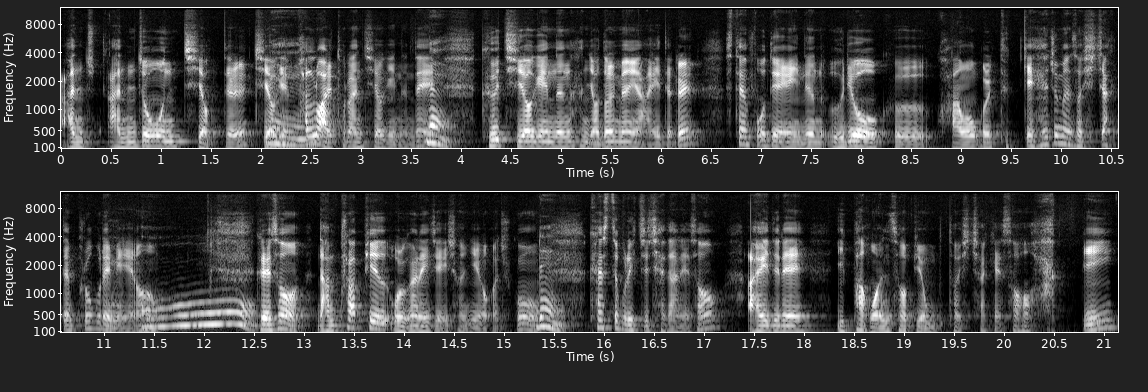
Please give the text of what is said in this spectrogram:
안 안 좋은 지역들, 지역에 네. 팔로알토라는 지역이 있는데 네. 그 지역에 있는 한 8명의 아이들을 스탠포드에 있는 의료 그 과목을 듣게 해주면서 시작된 프로그램이에요. 오. 그래서 non-profit organization이어가지고 네. QuestBridge 재단에서 아이들의 입학 원서 비용부터 시작해서 학비.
